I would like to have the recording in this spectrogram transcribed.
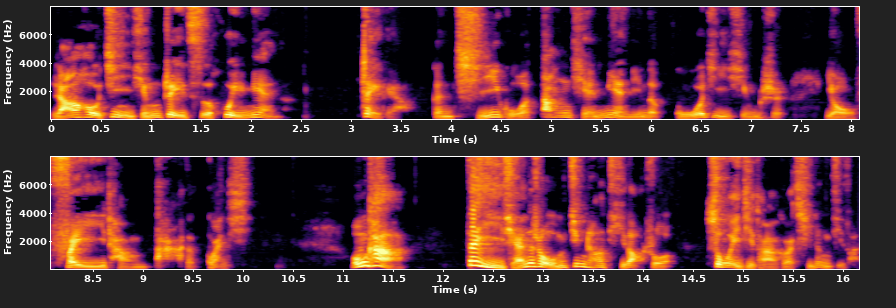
然后进行这一次会面呢？这个呀，跟齐国当前面临的国际形势有非常大的关系。我们看啊。在以前的时候，我们经常提到说，宋魏集团和齐郑集团，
